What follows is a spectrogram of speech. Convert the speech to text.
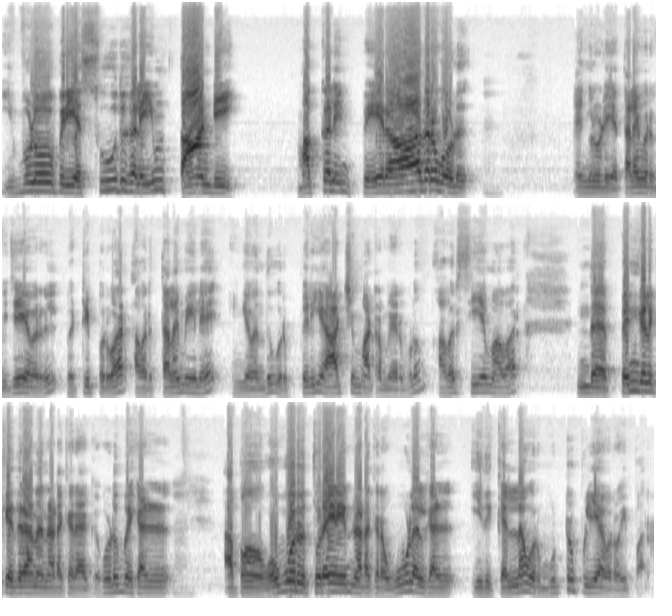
இவ்வளோ பெரிய சூதுகளையும் தாண்டி மக்களின் பேராதரவோடு எங்களுடைய தலைவர் விஜய் அவர்கள் வெற்றி பெறுவார். அவர் தலைமையிலே இங்கே வந்து ஒரு பெரிய ஆட்சி மாற்றம் ஏற்படும். அவர் சிஎம் ஆவார். இந்த பெண்களுக்கு எதிரான நடக்கிற கொடுமைகள் அப்போ ஒவ்வொரு துறையிலையும் நடக்கிற ஊழல்கள் இதுக்கெல்லாம் ஒரு முற்றுப்புள்ளியை அவர் வைப்பார்.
